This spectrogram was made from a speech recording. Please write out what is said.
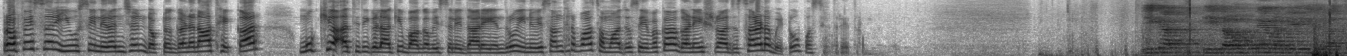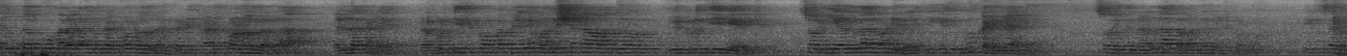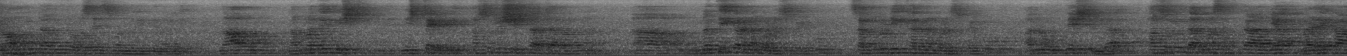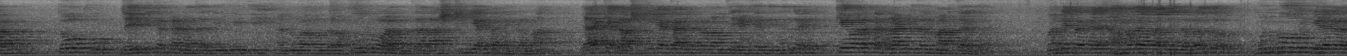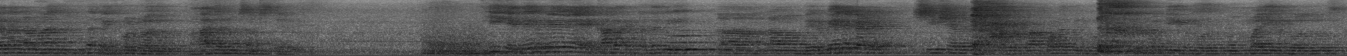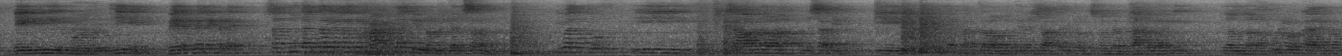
professor U C Niranjan, doctor Gananath Hekkar ಮುಖ್ಯ ಅತಿಥಿಗಳಾಗಿ ಭಾಗವಹಿಸಲಿದ್ದಾರೆ ಎಂದರು. ಇನ್ನು ಈ ಸಂದರ್ಭ ಸಮಾಜ ಸೇವಕ ಗಣೇಶ್ ರಾಜ್ ಸರಳಬೆಟ್ಟು ಉಪಸ್ಥಿತರಿದ್ದರು. ಈಗ ಈ ತೌಕ್ತೆ ಮತ್ತೆ ಈ ರಸ್ತೆ ಉದ್ದಕ್ಕೂ ಮರಗಳನ್ನು ಕಟ್ಕೊಂಡು ಹೋದ್ರೆ, ಕಡೆ ಕಡ್ಕೊಂಡು ಹೋದ್ರಲ್ಲ, ಎಲ್ಲ ಕಡೆ ಪ್ರಕೃತಿ ವಿಕೋಪ ಬೇರೆ, ಮನುಷ್ಯನ ಒಂದು ವಿಕೃತಿ ಬೇರೆ ಸೊ ಈ ಎಲ್ಲ ನೋಡಿದರೆ ಈಗ ಇನ್ನೂ ಕಡಿಮೆ ಆಗಿದೆ. ಸೊ ಇದನ್ನೆಲ್ಲ ಗಮನದಲ್ಲಿಟ್ಟುಕೊಂಡು it it's a long term process ಒಂದು ರೀತಿಯಲ್ಲಿ. ನಾವು ನಮ್ಮದೇ ನಿಶ್, ನಿಷ್ಠೆಯಲ್ಲಿ ಹಸಿರು ಶಿಷ್ಟಾಚಾರವನ್ನು ಉನ್ನತೀಕರಣಗೊಳಿಸಬೇಕು, ಸದೃಢೀಕರಣಗೊಳಿಸಬೇಕು ಅನ್ನೋ ಉದ್ದೇಶದಿಂದ ಹಸಿರು ಧರ್ಮ ಸತ್ಕಾರ್ಯ ಮಳೆಕಾಡು, ತೋಪು, ಜೈವಿಕ ಕಣದ ನಿರ್ಮಿತಿ ಅನ್ನುವ ಒಂದು ಅಪೂರ್ವವಾದಂಥ ರಾಷ್ಟ್ರೀಯ ಕಾರ್ಯಕ್ರಮ ಯಾಕೆ ರಾಷ್ಟ್ರೀಯ ಕಾರ್ಯಕ್ರಮ ಅಂತ ಹೇಳ್ತಾ ಇದ್ದೀನಿ ಅಂದರೆ ಕೇವಲ ಕರ್ನಾಟಕದಲ್ಲಿ ಮಾಡ್ತಾ ಇಲ್ಲ. ಮೊನ್ನೆ ತಾನೆ ಅಹಮದಾಬಾದಿಂದ ಬಂದು ಮುನ್ನೂರು ಗಿಡಗಳನ್ನು ನಮ್ಮಿಂದ ತೆಗೆದುಕೊಂಡು ಮಹಾಜನ ಸಂಸ್ಥೆಯವರು. ಹೀಗೆ ಬೇರೆ ಬೇರೆ ಕಾಲಘಟ್ಟದಲ್ಲಿ ನಾವು ಬೇರೆ ಬೇರೆ ಕಡೆ ಶ್ರೀಶೈಲ ಕಾಕೋಡಂ ಇರ್ಬೋದು, ತಿರುಪತಿ ಇರ್ಬೋದು, ಮುಂಬೈ ಇರ್ಬೋದು, ಡೆಲ್ಲಿ ಇರ್ಬೋದು, ಹೀಗೆ ಬೇರೆ ಬೇರೆ ಕಡೆ ಸದ್ದು ಗದ್ದಲೆಲ್ಲ ಮಾಡ್ತಾ ಇದ್ದೀವಿ ನಮ್ಮ ಕೆಲಸವನ್ನು. ಇವತ್ತು ಈ ಸಾವಿರದ ಸಾರಿ ಈ ಎಪ್ಪತ್ತ ಒಂಬತ್ತನೇ ಸ್ವಾತಂತ್ರ್ಯೋತ್ಸವದ ಭಾಗವಾಗಿ ಇದೊಂದು ಅಪೂರ್ವ ಕಾರ್ಯಕ್ರಮ.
